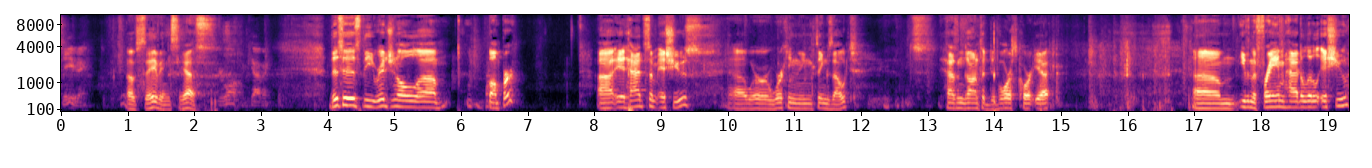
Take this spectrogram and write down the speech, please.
Saving. of savings. Yes. You're welcome, Kevin. This is the original um, bumper. Uh, it had some issues. Uh, we're working things out. It hasn't gone to divorce court yet. Um, even the frame had a little issue.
